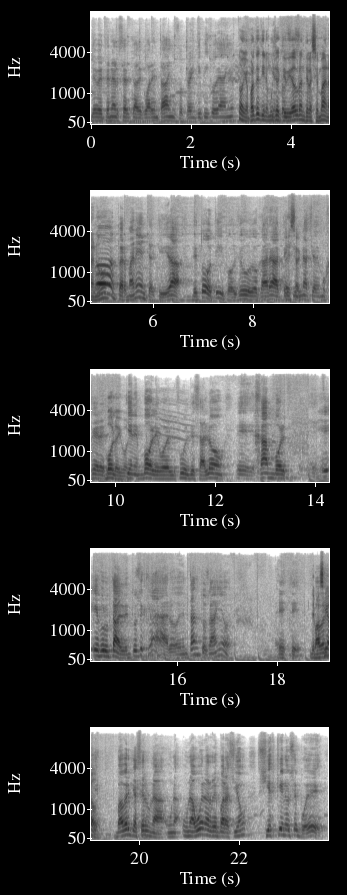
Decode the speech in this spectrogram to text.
debe tener cerca de 40 años o 30 y pico de años. No, y aparte tiene mucha actividad durante la semana, ¿no? No, permanente actividad, de todo tipo, judo, karate, gimnasia de mujeres. Voleibol. Tienen voleibol, fútbol de salón, eh, handball. Eh, es brutal. Entonces, claro, en tantos años, este, Demasiado. Va a haber que, hacer una, una buena reparación si es que no se puede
